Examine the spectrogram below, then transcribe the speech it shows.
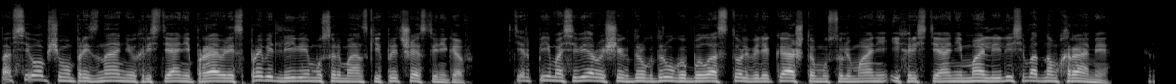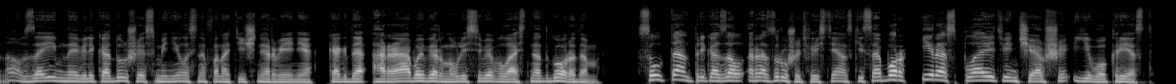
По всеобщему признанию, христиане правили справедливее мусульманских предшественников. Терпимость верующих друг другу была столь велика, что мусульмане и христиане молились в одном храме. Но взаимное великодушие сменилось на фанатичное рвение, когда арабы вернули себе власть над городом. Султан приказал разрушить христианский собор и расплавить венчавший его крест,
